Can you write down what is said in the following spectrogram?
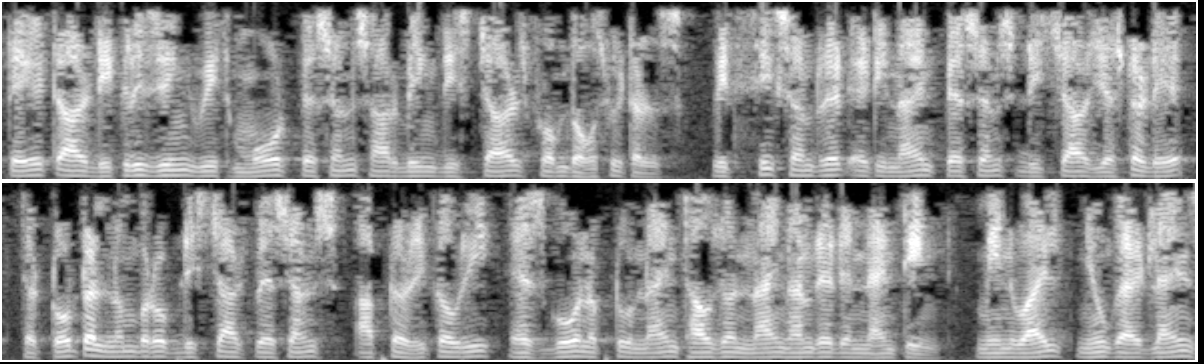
state are decreasing with more patients are being discharged from the hospitals. With 689 patients discharged yesterday, the total number of discharged patients after recovery has gone up to 9,919. Meanwhile, new guidelines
